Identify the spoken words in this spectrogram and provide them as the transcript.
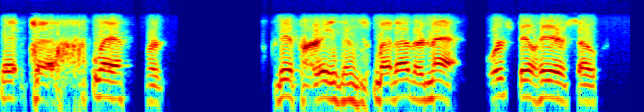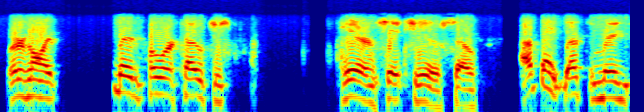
that uh, left for different reasons. But other than that, we're still here. So there's only been four coaches here in six years. So I think that's a big,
